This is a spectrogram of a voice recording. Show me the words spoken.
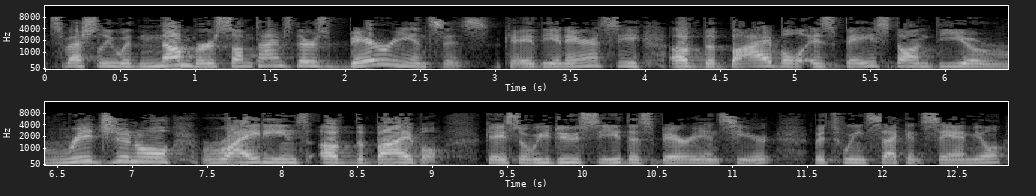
especially with numbers, sometimes there's variances. Okay, the inerrancy of the Bible is based on the original writings of the Bible. Okay, so we do see this variance here between 2nd Samuel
